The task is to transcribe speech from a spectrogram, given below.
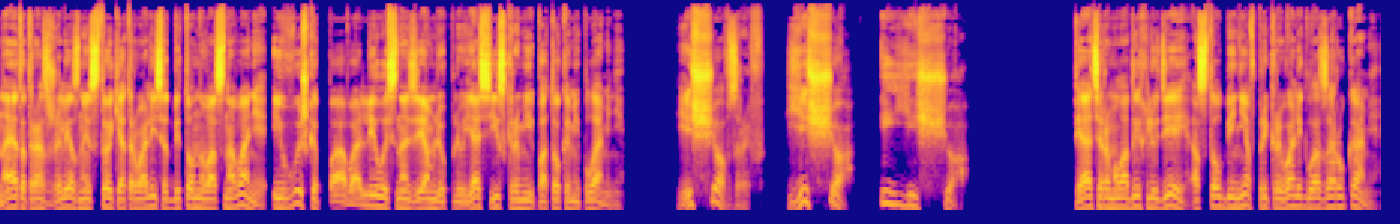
На этот раз железные стойки оторвались от бетонного основания, и вышка повалилась на землю, плюясь искрами и потоками пламени. Еще взрыв. Еще. И еще. Пятеро молодых людей, остолбенев, прикрывали глаза руками.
